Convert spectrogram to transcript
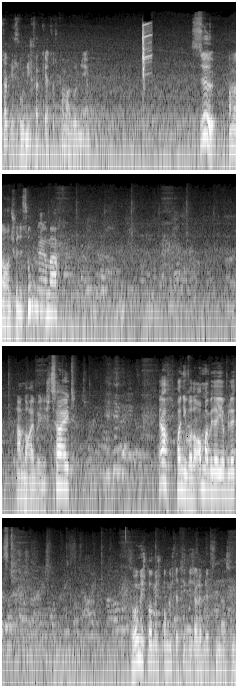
Das ist so nicht verkehrt, das kann man so nehmen. So, haben wir noch ein schönes Thumbnail gemacht. Haben noch ein wenig Zeit. Ja, Pony wurde auch mal wieder geblitzt. Komisch, komisch, komisch, dass sie sich alle blitzen lassen.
